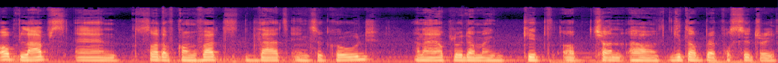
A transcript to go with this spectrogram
Uplabs, and sort of convert that into code and I upload on my GitHub channel, uh, GitHub repository.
